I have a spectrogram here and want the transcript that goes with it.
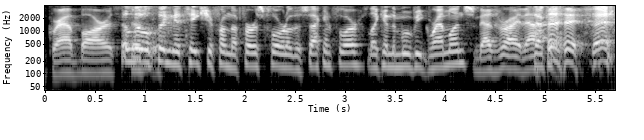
grab bars. the little thing that takes you from the first floor to the second floor, like in the movie Gremlins. That's right. That,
